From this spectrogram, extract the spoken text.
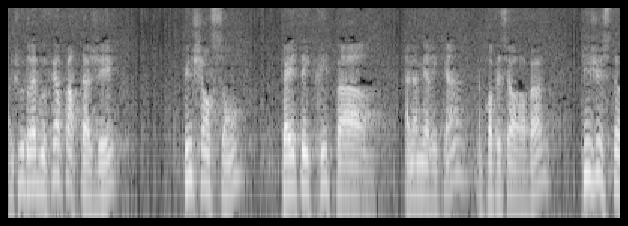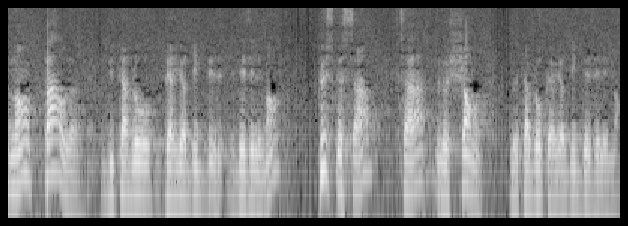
je voudrais vous faire partager une chanson qui a été écrite par un Américain, un professeur Harvard, qui justement parle du tableau périodique des, des éléments. Plus que ça, ça le chante, le tableau périodique des éléments.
